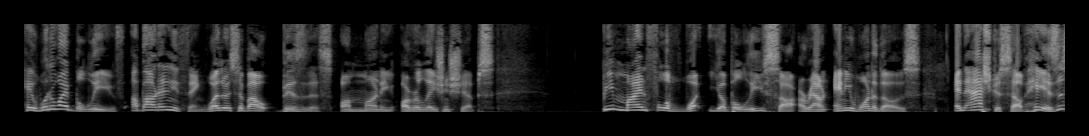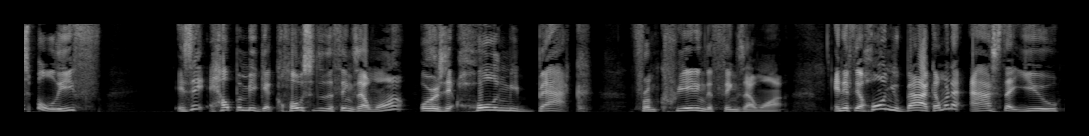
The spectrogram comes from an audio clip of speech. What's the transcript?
Hey, what do I believe about anything, whether it's about business or money or relationships? Be mindful of what your beliefs are around any one of those and ask yourself, hey, is this belief is it helping me get closer to the things I want or is it holding me back from creating the things I want? And if they're holding you back, I'm going to ask that you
